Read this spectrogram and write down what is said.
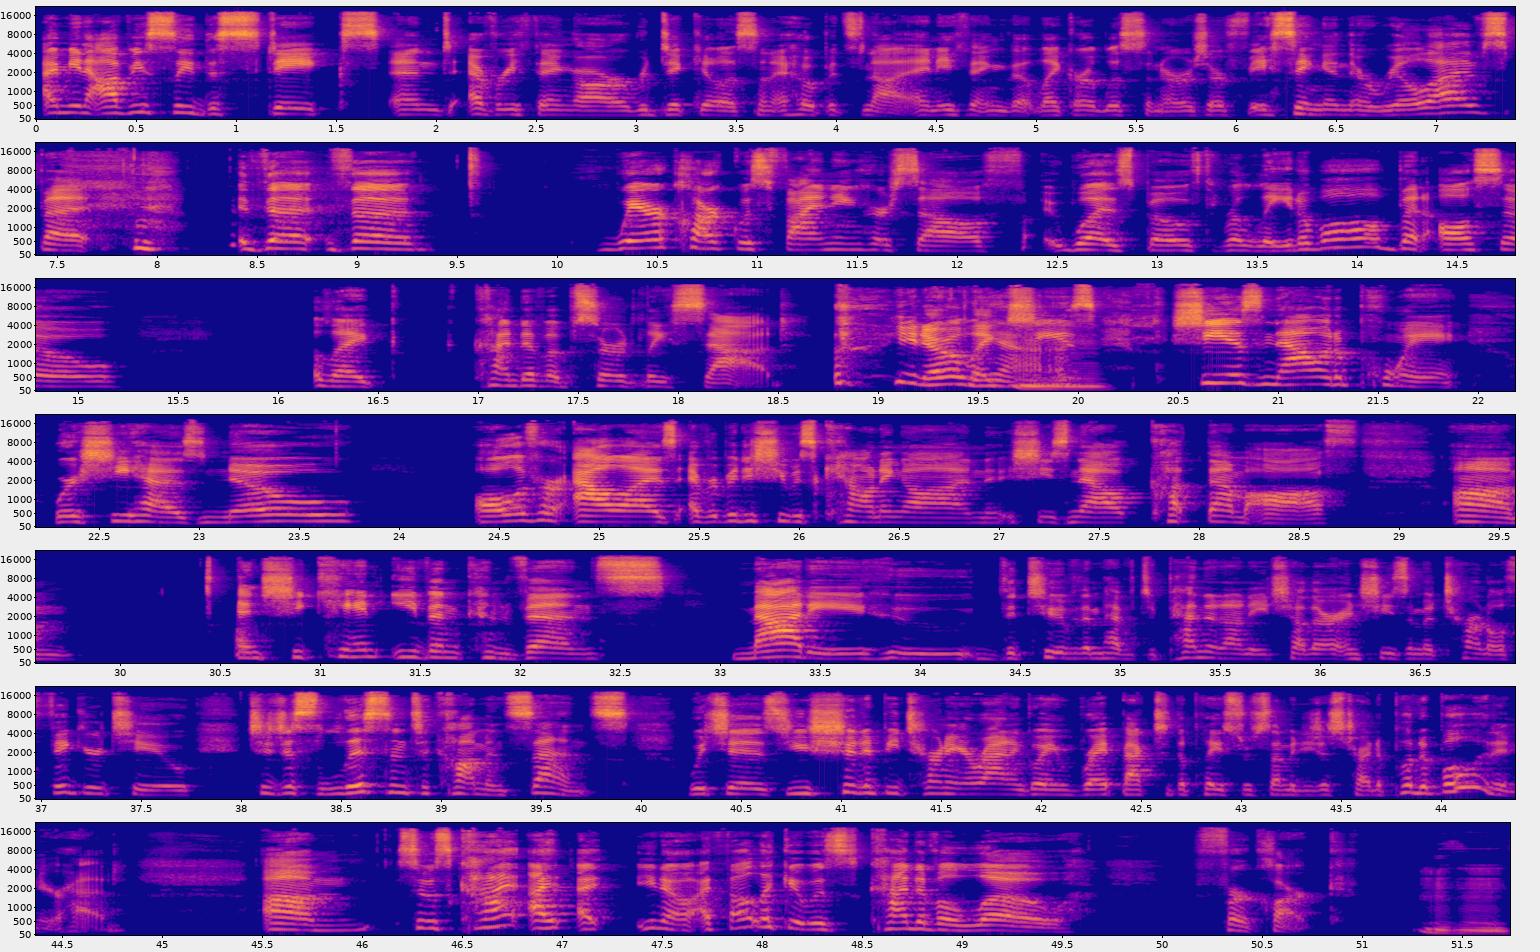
I mean obviously the stakes and everything are ridiculous and I hope it's not anything that like our listeners are facing in their real lives, but the the where Clarke was finding herself was both relatable, but also like kind of absurdly sad. you know, like Yeah. she's she is now at a point where she has no all of her allies, everybody she was counting on, she's now cut them off. Um and she can't even convince Madi, who the two of them have depended on each other and she's a maternal figure to, to just listen to common sense, which is you shouldn't be turning around and going right back to the place where somebody just tried to put a bullet in your head. Um, so it's kind I, I you know, I felt like it was kind of a low for Clarke. hmm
